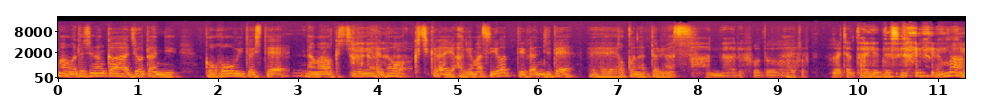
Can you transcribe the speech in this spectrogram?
まあ私なんか冗談にご褒美として生ワクチンの口くらいあげますよっていう感じで、えー、行っております。あなるほど、はい赤ちゃん大変ですね。まあ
